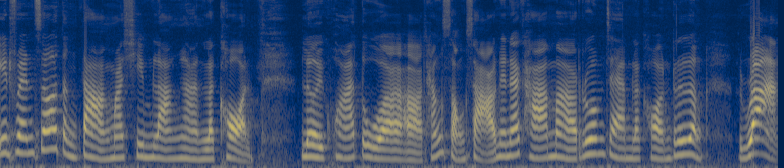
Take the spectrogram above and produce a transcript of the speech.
อินฟลูเอนเซอร์ต่างๆ มาชิมลางงานละคร เลยคว้าตัวทั้งสองสาวเนี่ยนะคะ มาร่วมแจมละครเรื่อง Run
